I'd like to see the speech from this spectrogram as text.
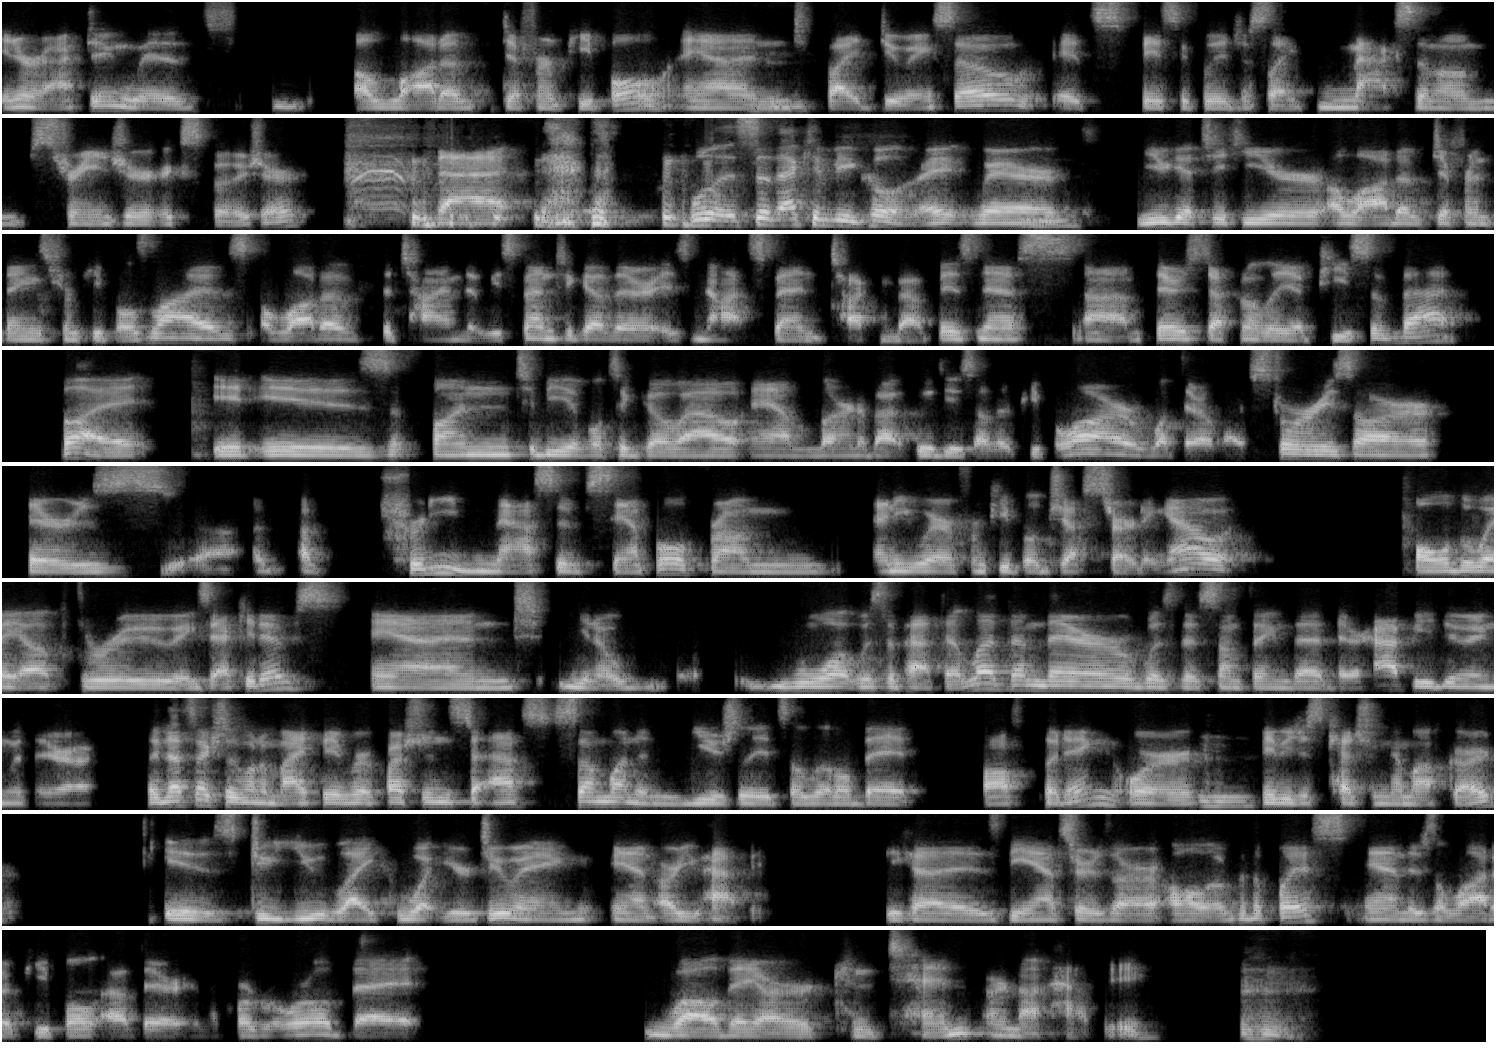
interacting with a lot of different people and mm-hmm. by doing so it's basically just like maximum stranger exposure. That well so that can be cool right? Where mm-hmm you get to hear a lot of different things from people's lives. A lot of the time that we spend together is not spent talking about business. Um, there's definitely a piece of that, but it is fun to be able to go out and learn about who these other people are, what their life stories are. There's a, a pretty massive sample from anywhere from people just starting out all the way up through executives and you know what was the path that led them there? Was this something that they're happy doing with their like that's actually one of my favorite questions to ask someone and usually it's a little bit off-putting or mm-hmm. maybe just catching them off guard is do you like what you're doing and are you happy because the answers are all over the place. And there's a lot of people out there in the corporate world that, while they are content, are not happy. Mm-hmm.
